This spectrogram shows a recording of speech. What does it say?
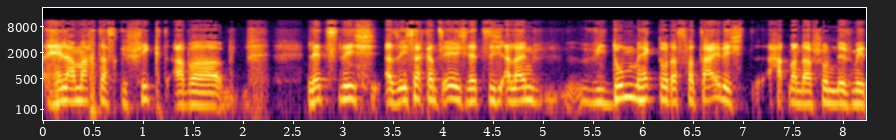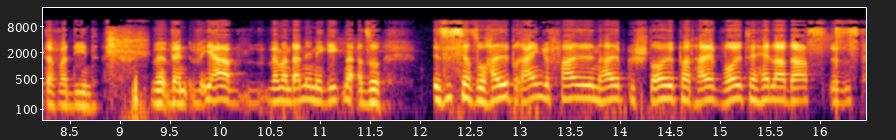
Heller macht das geschickt, aber letztlich, also ich sag ganz ehrlich, letztlich allein wie dumm Hector das verteidigt, hat man da schon einen Elfmeter verdient. Wenn, ja, wenn man dann in den Gegner, also es ist ja so halb reingefallen, halb gestolpert, halb wollte Heller das. Es ist,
